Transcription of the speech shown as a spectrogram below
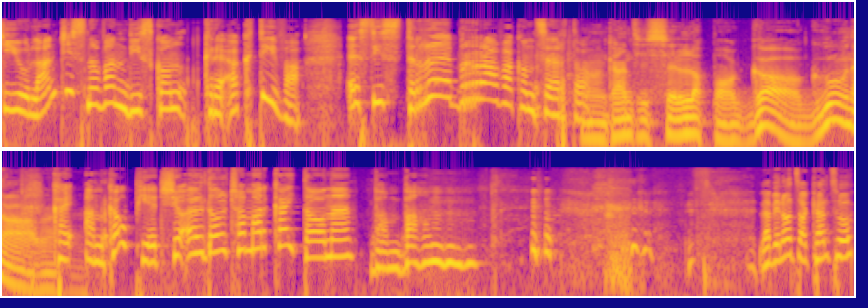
Kiu lanĉis novan diskon kreativa. Estis tre brava koncerto. Hm, kantis Lopogo, Gunnar. Kaj ankaŭ pieĉo el dolĉa markajtone. Bam bam. La venoza canto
